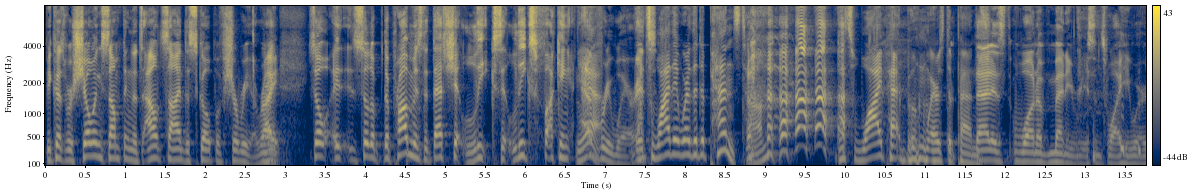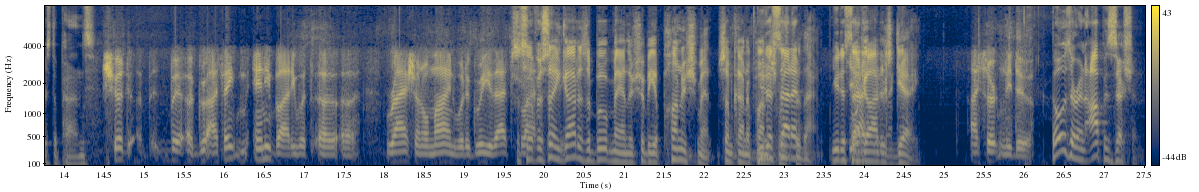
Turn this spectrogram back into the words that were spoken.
because we're showing something that's outside the scope of Sharia, right? Right. So, uh, so the, the problem is that that shit leaks. It leaks fucking everywhere. That's it's why they wear the Depends, Tom. That's why Pat Boone wears Depends. that is one of many reasons why he wears Depends. Should uh, agree, I think anybody with a, a rational mind would agree that's So if we're saying God is a boob man, there should be a punishment, some kind of You just punishment said for it. that. You just Or said it. God is gay. I certainly do. Those are in opposition.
